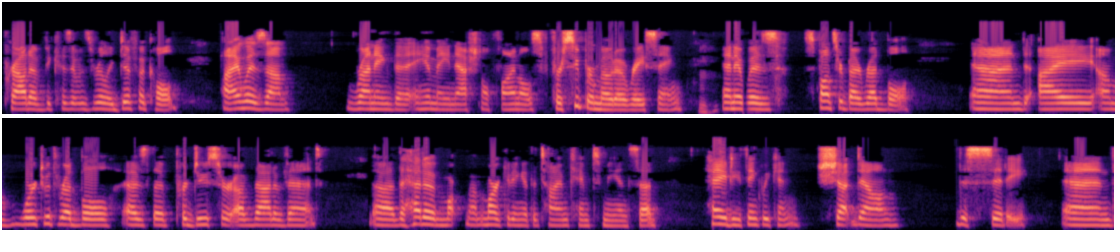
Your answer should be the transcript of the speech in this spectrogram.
proud of because it was really difficult. I was, um, running the AMA national finals for supermoto racing and it was sponsored by Red Bull. And I um, worked with Red Bull as the producer of that event uh, the head of mar- marketing at the time came to me and said, Hey, do you think we can shut down this city? And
